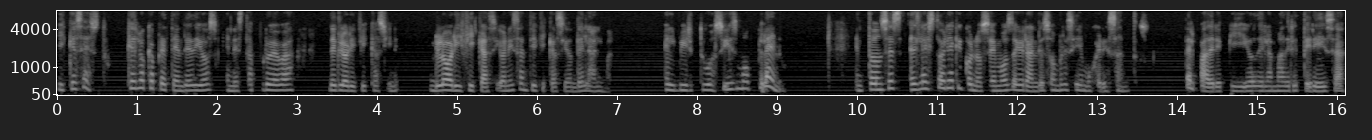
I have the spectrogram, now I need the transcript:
¿Y qué es esto? ¿Qué es lo que pretende Dios en esta prueba de glorificación, glorificación y santificación del alma? El virtuosismo pleno. Entonces, es la historia que conocemos de grandes hombres y de mujeres santos, del Padre Pío, de la Madre Teresa,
